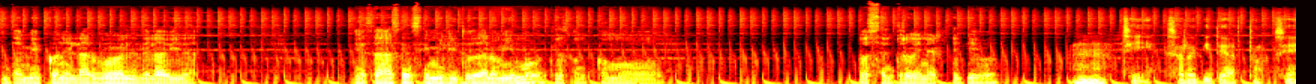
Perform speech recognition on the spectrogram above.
y también con el árbol de la vida. Esas hacen similitud a lo mismo, que son como los centros energéticos Mm, sí, se repite harto, sí.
